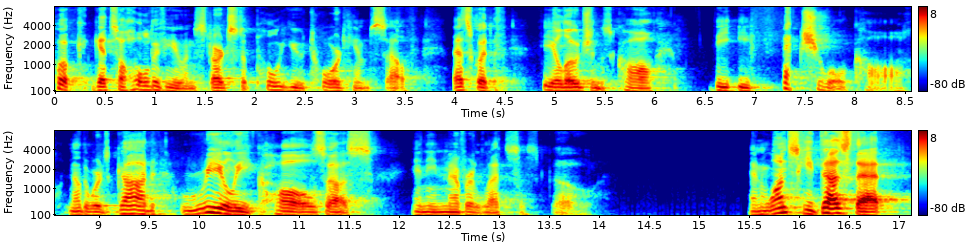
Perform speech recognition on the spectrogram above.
hook, gets a hold of you and starts to pull you toward himself. That's what theologians call the effectual call. In other words, God really calls us and he never lets us go. And once he does that,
